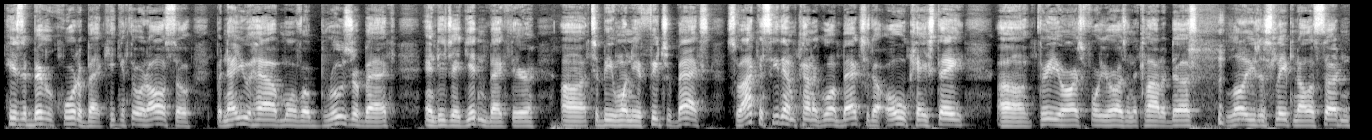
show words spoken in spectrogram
He's a bigger quarterback. He can throw it also. But now you have more of a bruiser back and DJ Giddens back there uh, to be one of your feature backs. So I can see them kind of going back to the old K State, uh, three yards, four yards in the cloud of dust, lull you to sleep, and all of a sudden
